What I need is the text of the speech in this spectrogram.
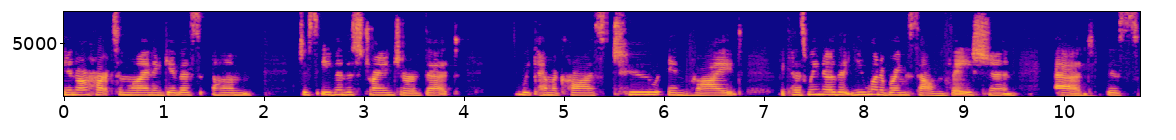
in our hearts and mind and give us um, just even the stranger that we come across to invite because we know that you want to bring salvation at mm. this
